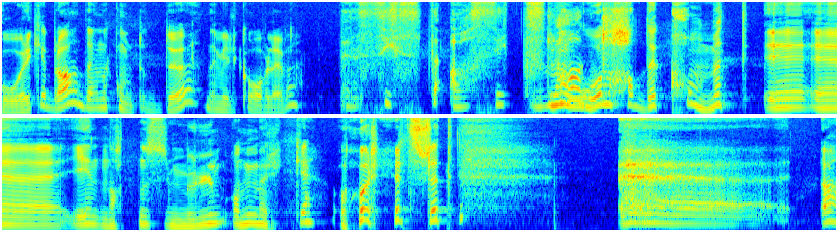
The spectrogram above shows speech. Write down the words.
går ikke bra. Den kommer til å dø. Den vil ikke overleve. Den siste av sitt slag. Noen hadde kommet eh, eh, i nattens mulm og mørke og rett og slett eh, ja,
